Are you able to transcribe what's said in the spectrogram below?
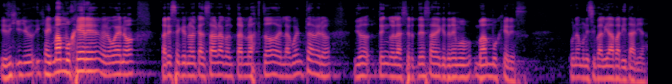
yo dije, yo dije hay más mujeres, pero bueno, parece que no alcanzaron a contarlo todos en la cuenta, pero yo tengo la certeza de que tenemos más mujeres, una municipalidad paritaria.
